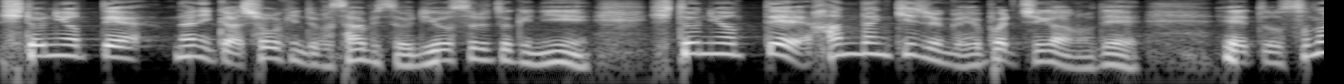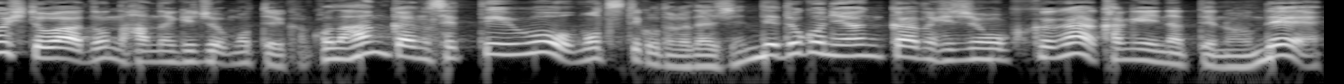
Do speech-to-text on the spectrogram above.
人によって何か商品とかサービスを利用するときに人によって判断基準がやっぱり違うので、えーと、その人はどんな判断基準を持っているか。このアンカーの設定を持つってことが大事。でどこにアンカーの基準を置くかが鍵になっているので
